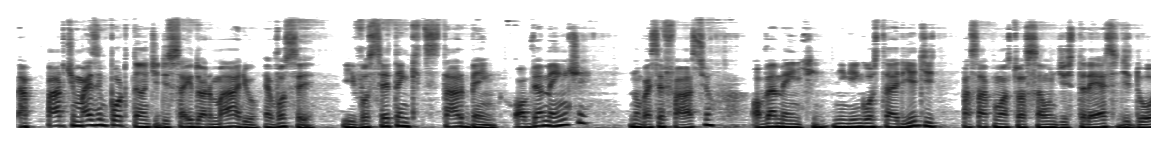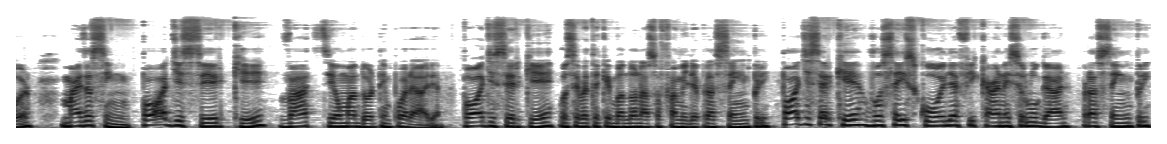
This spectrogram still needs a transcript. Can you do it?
A parte mais importante de sair do armário é você. E você tem que estar bem. Obviamente, não vai ser fácil. Obviamente, ninguém gostaria de passar por uma situação de estresse, de dor, mas assim, pode ser que vá ser uma dor temporária. Pode ser que você vai ter que abandonar sua família para sempre. Pode ser que você escolha ficar nesse lugar para sempre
